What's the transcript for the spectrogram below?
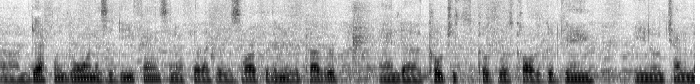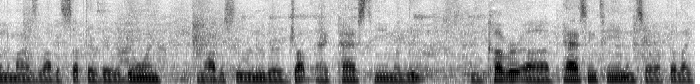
um, definitely going as a defense, and I feel like it was hard for them to recover. And uh, Coach Rose called a good game, you know, trying to minimize a lot of stuff that they were doing. And obviously, we knew they were a drop back pass team, elite you know, cover uh, passing team, and so I feel like,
